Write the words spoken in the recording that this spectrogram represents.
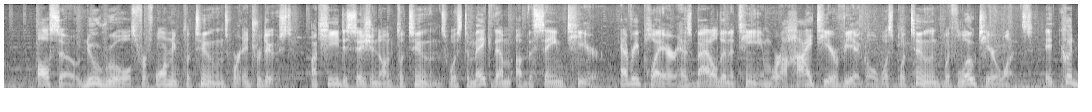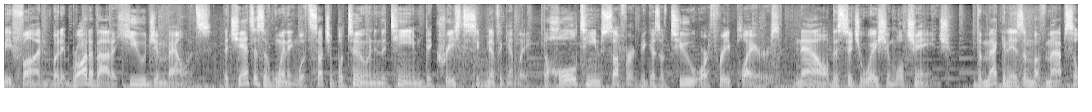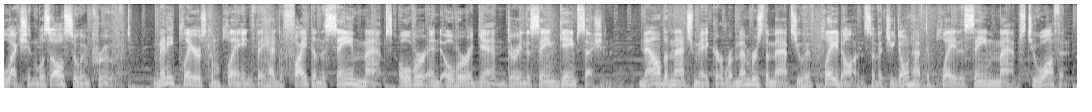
Also, new rules for forming platoons were introduced. A key decision on platoons was to make them of the same tier. Every player has battled in a team where a high-tier vehicle was platooned with low-tier ones. It could be fun, but it brought about a huge imbalance. The chances of winning with such a platoon in the team decreased significantly. The whole team suffered because of two or three players. Now, this situation will change. The mechanism of map selection was also improved. Many players complained they had to fight on the same maps over and over again during the same game session. Now the matchmaker remembers the maps you have played on so that you don't have to play the same maps too often.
